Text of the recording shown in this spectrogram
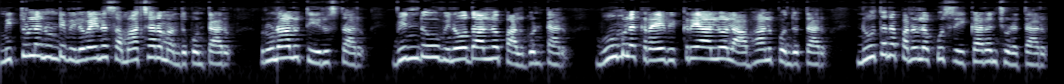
మిత్రుల నుండి విలువైన సమాచారం అందుకుంటారు. రుణాలు తీరుస్తారు. విందు వినోదాల్లో పాల్గొంటారు. భూముల క్రయ విక్రయాల్లో లాభాలు పొందుతారు. నూతన పనులకు శ్రీకారం చుడతారు.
